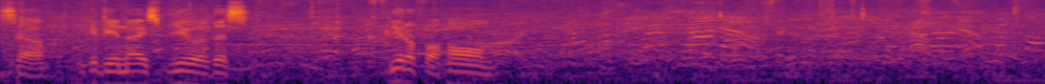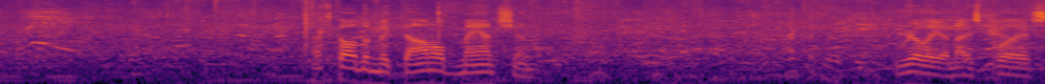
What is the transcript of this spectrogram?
So, I'll give you a nice view of this beautiful home. That's called the McDonald Mansion. Really a nice place.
